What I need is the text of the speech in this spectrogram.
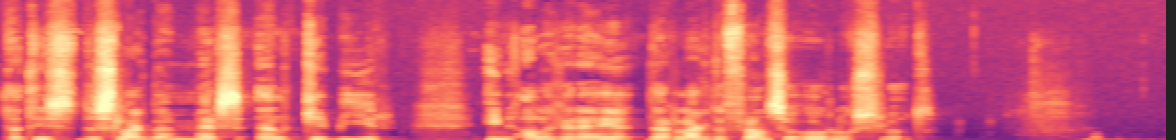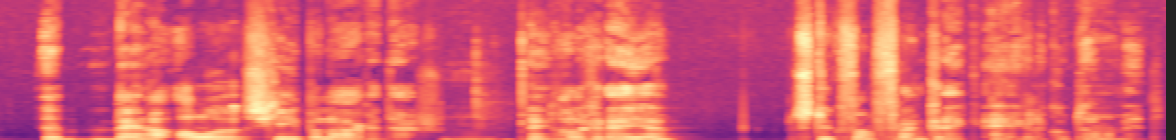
dat is de slag bij Mers el Kebir in Algerije, daar lag de Franse oorlogsvloot. eh, bijna alle schepen lagen daar. Hè, Algerije, een stuk van Frankrijk eigenlijk op dat moment.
